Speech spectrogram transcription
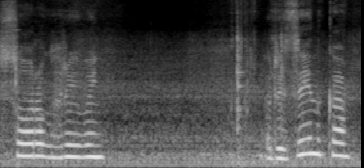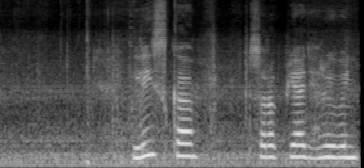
40 гривень. Резинка. Ліска 45 гривень.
